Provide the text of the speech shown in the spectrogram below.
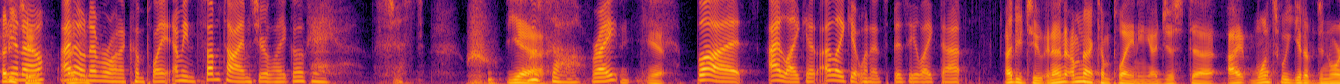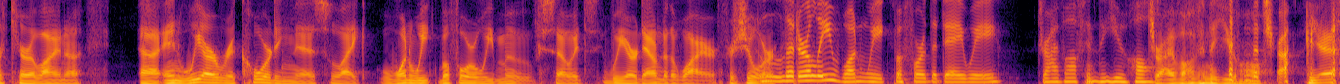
I do you know, too. I, I don't do. ever want to complain. I mean, sometimes you're like, okay, it's just yeah, woosah, right? yeah. But I like it. I like it when it's busy like that. I do too, and I, I'm not complaining. I just uh, I once we get up to North Carolina, uh, and we are recording this like one week before we move, so it's we are down to the wire for sure. Literally one week before the day we drive off in the U-Haul. Drive off in the U-Haul. the truck. yeah.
